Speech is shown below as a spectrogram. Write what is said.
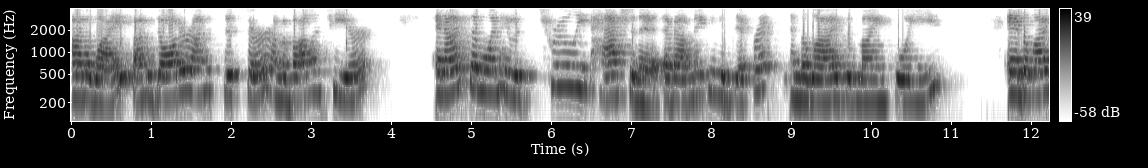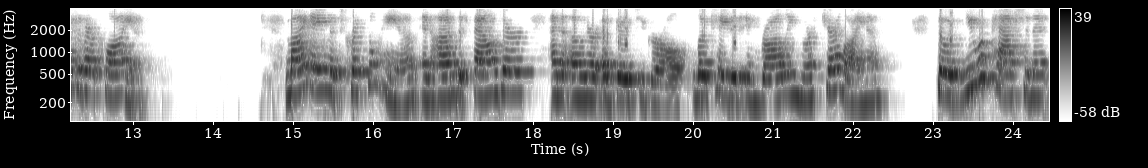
I'm a wife, I'm a daughter, I'm a sister, I'm a volunteer, and I'm someone who is truly passionate about making a difference in the lives of my employees and the lives of our clients. My name is Crystal Ham, and I'm the founder and the owner of Go To Girls, located in Raleigh, North Carolina. So if you are passionate,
